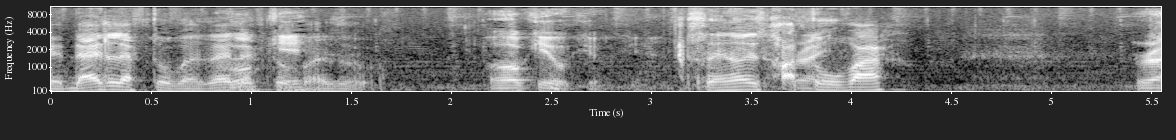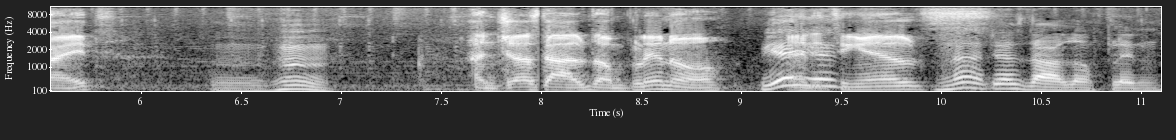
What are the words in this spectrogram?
yeah. That leftovers. That Okay. leftovers. Okay, okay, okay. So you know it's hot Right. over. Right. Mm-hmm. And just dal dumpling or Yeah, yeah. anything else? No, just dal dumpling.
